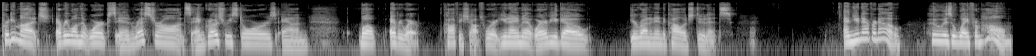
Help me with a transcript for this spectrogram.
pretty much everyone that works in restaurants and grocery stores and, well, everywhere, coffee shops, where you name it, wherever you go, you're running into college students. And you never know who is away from home.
